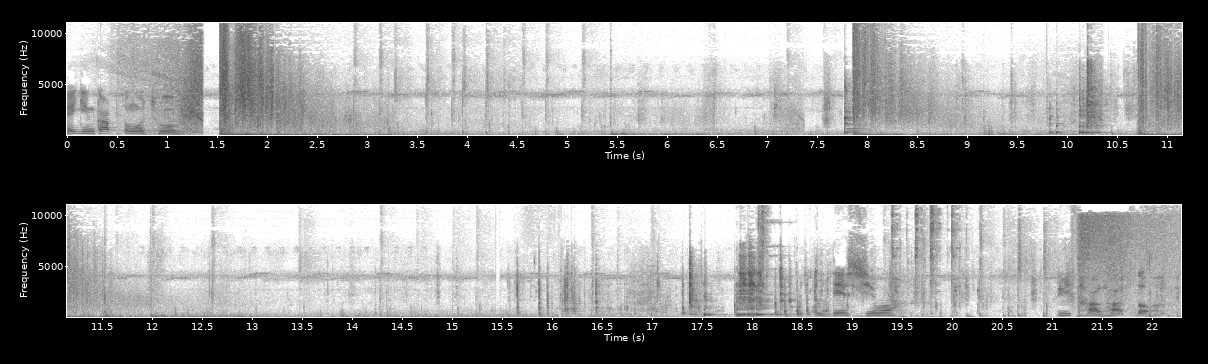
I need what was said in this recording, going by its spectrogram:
Yakin kap tunggu chu. Desiwa. Di thal hatok.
